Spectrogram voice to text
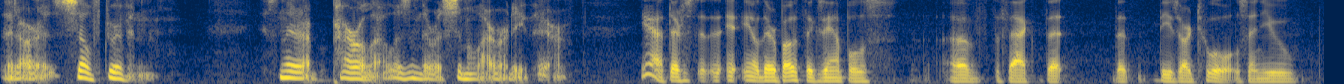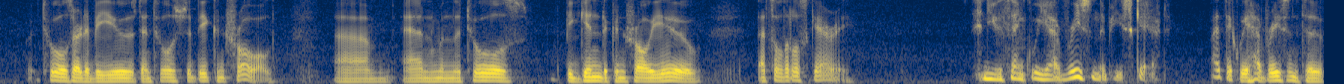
that are self driven? Isn't there a parallel? Isn't there a similarity there? Yeah, there's, uh, you know, they're both examples of the fact that, that these are tools and you, tools are to be used and tools should be controlled. Um, and when the tools begin to control you, that's a little scary. And you think we have reason to be scared? I think we have reason to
